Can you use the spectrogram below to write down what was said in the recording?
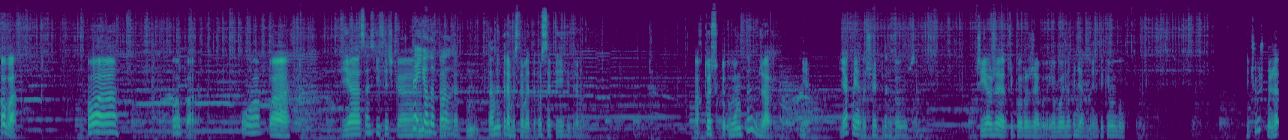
Опа! О! Опа! Опа! Я сосисочка. Та йоли-пали. Та- та- Там не треба стрибати, просто підійти треба. А хтось вимкнув жар? Ні? Як понятно, що я підготовився? Чи я вже, типу, рожевий, або непонятно, я таким і був. Ти чуєш? Ми,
